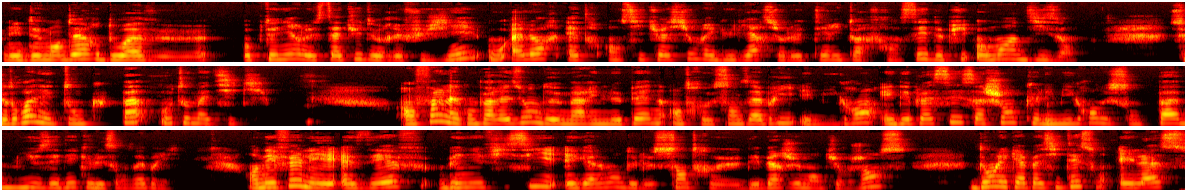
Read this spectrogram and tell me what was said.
les demandeurs doivent euh, obtenir le statut de réfugié ou alors être en situation régulière sur le territoire français depuis au moins 10 ans. Ce droit n'est donc pas automatique. Enfin, la comparaison de Marine Le Pen entre sans-abri et migrants est déplacée sachant que les migrants ne sont pas mieux aidés que les sans-abri. En effet, les SDF bénéficient également de le centre d'hébergement d'urgence, dont les capacités sont hélas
